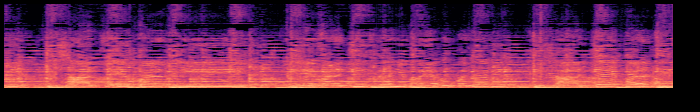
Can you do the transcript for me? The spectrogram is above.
उपजवी विषाचे पळती केवळ चित्र ही भय उपजवी विषाचे पळती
